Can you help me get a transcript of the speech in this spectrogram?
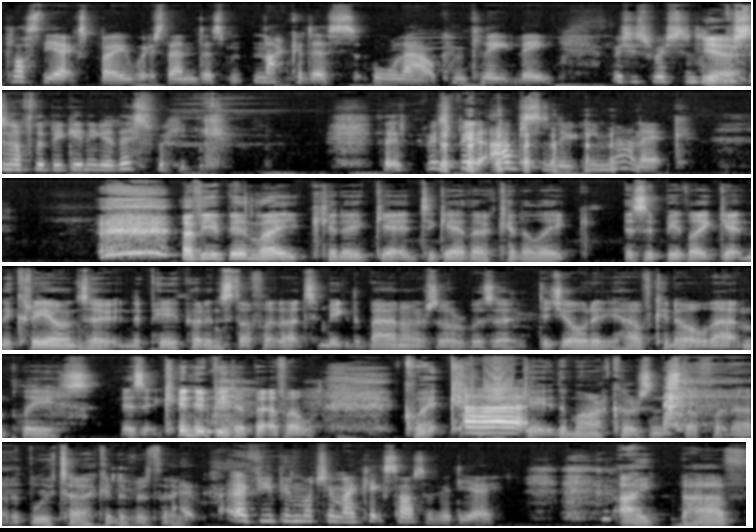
plus the expo, which then just knackered us all out completely, which is written Yeah. written off the beginning of this week. So it's, it's been absolutely manic. Have you been like kind of getting together, kind of like, has it been like getting the crayons out and the paper and stuff like that to make the banners, or was it, did you already have kind of all that in place? Is it kind of been a bit of a quick Uh, get out the markers and stuff like that, the Blu Tack and everything? Have you been watching my Kickstarter video? I have.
